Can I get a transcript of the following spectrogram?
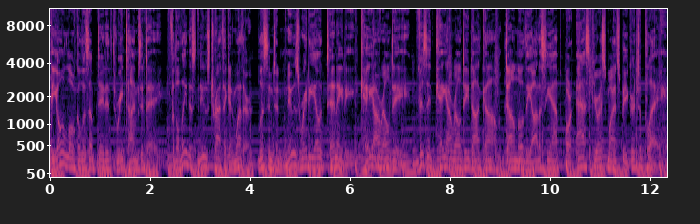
The All Local is updated three times a day. For the latest news, traffic, and weather, listen to News Radio 1080 KRLD. Visit KRLD.com, download the Audacy app, or ask your smart speaker to play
